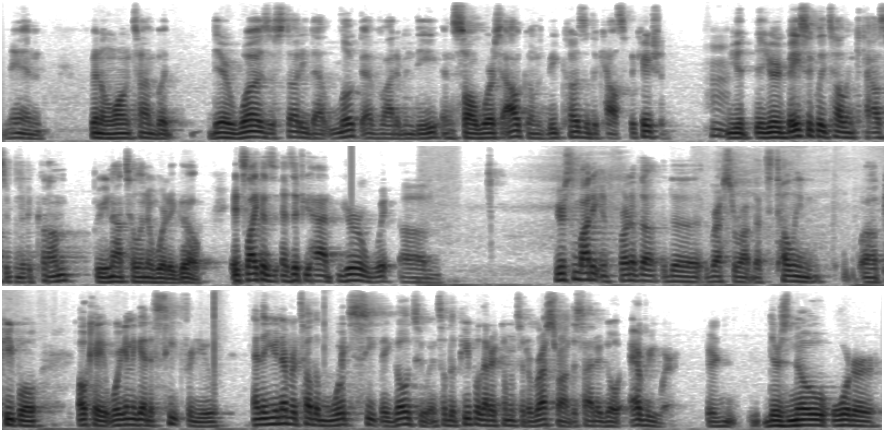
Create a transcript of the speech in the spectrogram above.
man, it's been a long time, but there was a study that looked at vitamin D and saw worse outcomes because of the calcification. You, you're basically telling calcium to come, but you're not telling it where to go. It's like as, as if you had you're um, you're somebody in front of the, the restaurant that's telling uh, people, okay, we're gonna get a seat for you, and then you never tell them which seat they go to, and so the people that are coming to the restaurant decide to go everywhere. There, there's no order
